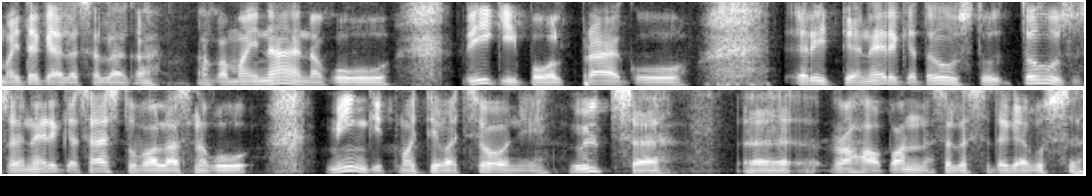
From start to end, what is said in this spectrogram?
ma ei tegele sellega. aga ma ei näe nagu riigi poolt praegu eriti energiatõhustu, tõhususe, energiasäästu vallas nagu mingit motivatsiooni üldse raha panna sellesse tegevusse.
